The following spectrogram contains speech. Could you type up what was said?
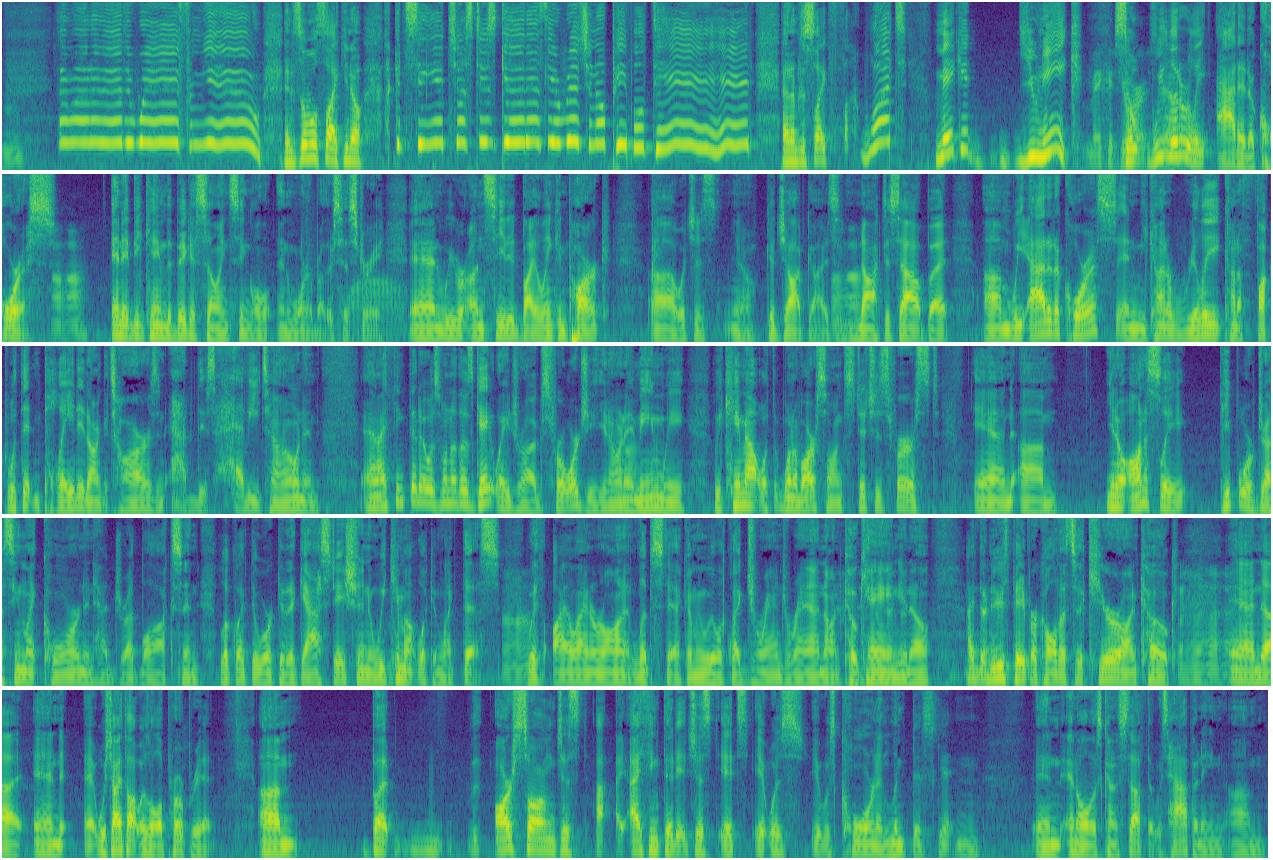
I want to away from you. And it's almost like, you know, I could sing it just as good as the original people did. And I'm just like, "Fuck, what? Make it unique. Make it so yours, we yeah. literally added a chorus. Uh-huh. And it became the biggest selling single in Warner Brothers history. And we were unseated by Linkin Park, uh, which is, you know, good job, guys. Uh-huh. It knocked us out. But um, we added a chorus and we kind of really kind of fucked with it and played it on guitars and added this heavy tone. And, and I think that it was one of those gateway drugs for Orgy. You know Uh-huh. what I mean? We, we came out with one of our songs, Stitches First. And, um, you know, honestly, people were dressing like Korn and had dreadlocks and looked like they worked at a gas station. And we came out looking like this with eyeliner on and lipstick. I mean, we looked like Duran Duran on cocaine, you know. I the newspaper called us a cure on coke, and, uh, and uh, which I thought was all appropriate. Um, but our song just, I, I think that it just, it's, it was, it was Korn and Limp Bizkit and, and, and all this kind of stuff that was happening. Um,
